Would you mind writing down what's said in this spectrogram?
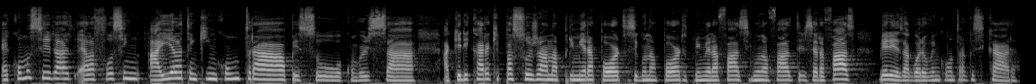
É como se ela fosse. Aí ela tem que encontrar a pessoa, conversar. Aquele cara que passou já na primeira porta, segunda porta, primeira fase, segunda fase, terceira fase. Beleza, agora eu vou encontrar com esse cara.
